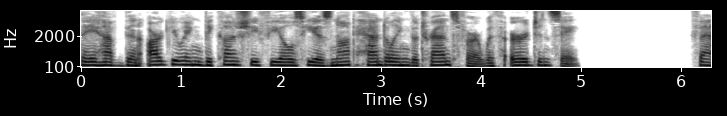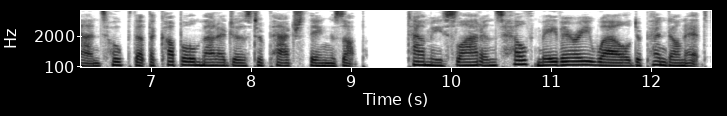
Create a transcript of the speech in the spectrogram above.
They have been arguing because she feels he is not handling the transfer with urgency. Fans hope that the couple manages to patch things up. Tammy Slaton's health may very well depend on it.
